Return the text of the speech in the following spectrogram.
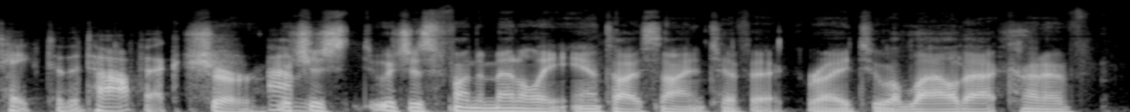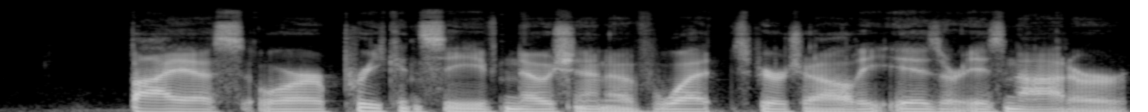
take to the topic. Sure, um, which is which is fundamentally anti-scientific, right? To allow that kind of bias or preconceived notion of what spirituality is or is not, or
